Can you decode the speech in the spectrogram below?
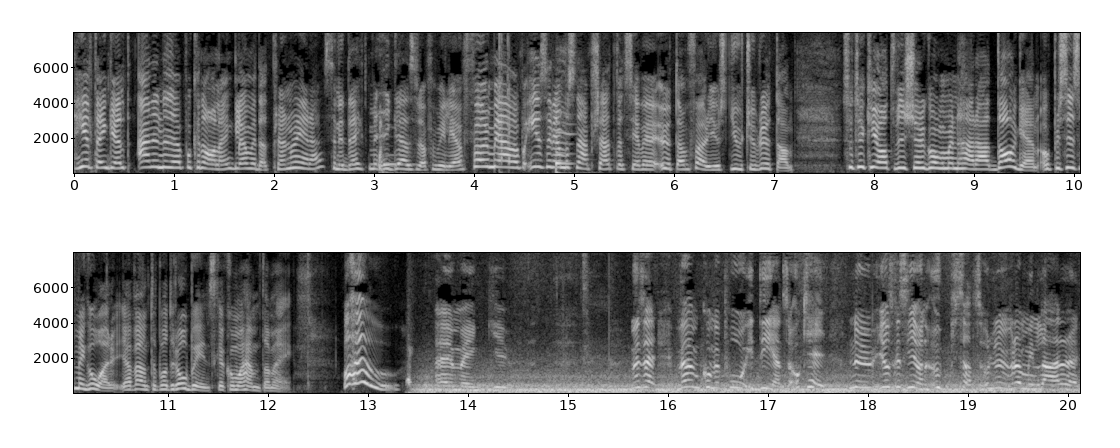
Helt enkelt, är ni nya på kanalen, glöm inte att prenumerera så ni är direkt med i Gränsfria familjen. Följ mig även på Instagram och Snapchat för att se vad jag är utanför just Youtube-rutan. Så tycker jag att vi kör igång med den här äh, dagen och precis som igår, jag väntar på att Robin ska komma och hämta mig. Woho! Nej men gud. Men så här, vem kommer på idén? Så okej, nu jag ska skriva en uppsats och lura min lärare.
